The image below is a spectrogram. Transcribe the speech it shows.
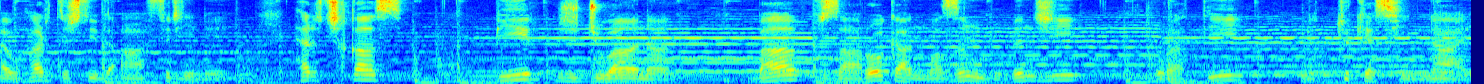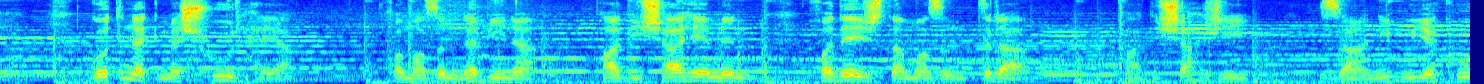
ئەو هەر تشتی دە ئافرینێ هەر چقاس پیر ژ جوانان. باو زارۆکان مەزن ببنجی کوڕەتی لە تو کەسی نایە گوتنەک مەشهور هەیە خۆ مەزن نەبینە پادیشاهێ من. خۆدێژ دە مەزنترە پادیشاهژی زانی بوو یەک و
